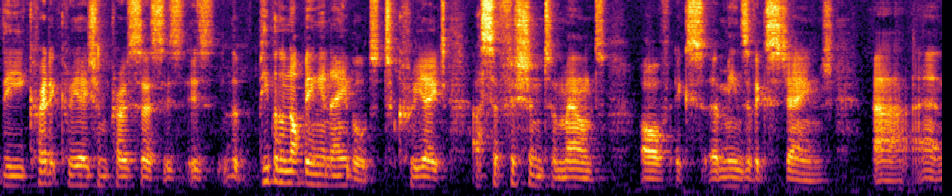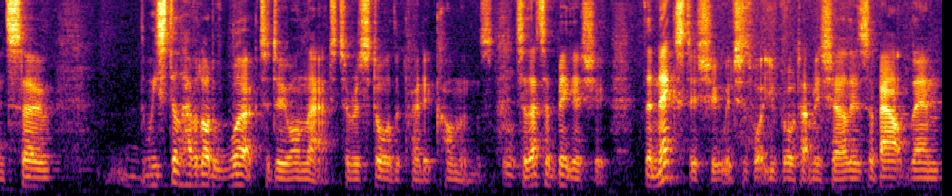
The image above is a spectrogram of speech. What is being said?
the credit creation process is, is that people are not being enabled to create a sufficient amount of ex, uh, means of exchange. Uh, and so we still have a lot of work to do on that to restore the credit commons. So that's a big issue. The next issue, which is what you brought up, Michel, is about then,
